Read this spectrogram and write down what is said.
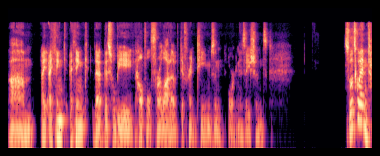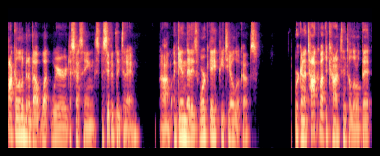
um, I, I, think I think that this will be helpful for a lot of different teams and organizations. So let's go ahead and talk a little bit about what we're discussing specifically today. Um, again, that is Workday PTO lookups. We're going to talk about the content a little bit,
